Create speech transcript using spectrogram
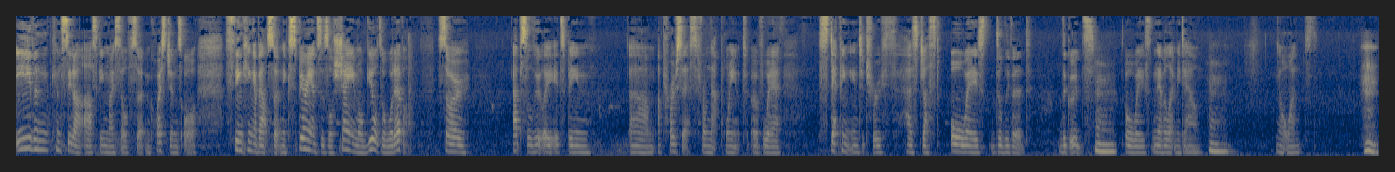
even consider asking myself certain questions or thinking about certain experiences or shame or guilt or whatever. So, absolutely, it's been um, a process from that point of where stepping into truth has just always delivered the goods. Mm. Always, never let me down. Mm. Not once.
